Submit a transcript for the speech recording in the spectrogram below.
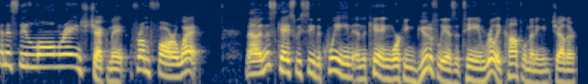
and it's the long-range checkmate from far away. Now, in this case, we see the queen and the king working beautifully as a team, really complementing each other.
